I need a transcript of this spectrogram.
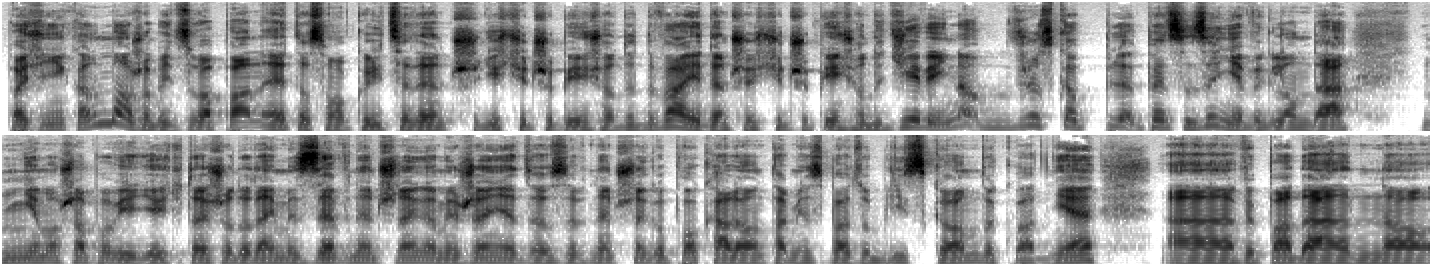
października, on może być złapany. To są okolice 1,3352, 1,3359. No, wszystko pre- precyzyjnie wygląda. Nie można powiedzieć. Tutaj jeszcze dodajmy zewnętrznego mierzenia do zewnętrznego poka, ale on tam jest bardzo blisko, dokładnie. A wypada no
